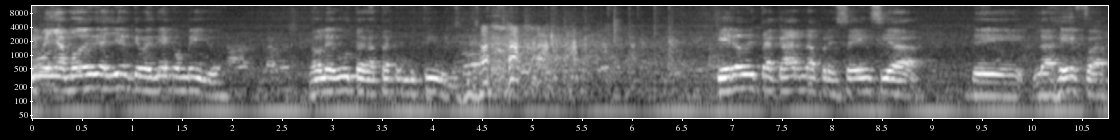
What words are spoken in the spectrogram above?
Y me llamó desde ayer que venía conmigo. No le gusta gastar combustible. Quiero destacar la presencia de la jefa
